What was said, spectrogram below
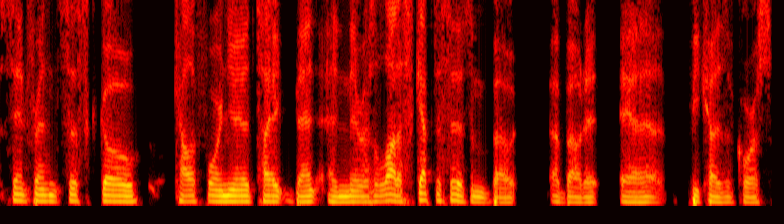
San Francisco, California type bent, and there was a lot of skepticism about about it, uh, because of course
